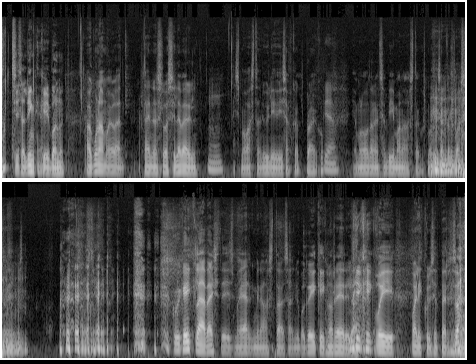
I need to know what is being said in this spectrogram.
putsi sa linki ei pannud. aga kuna ma ei ole Daniel Slossi levelil, Mhm. siis ma vastan üliviisakalt praegu jah, ja ma loodan, et see on viimane aasta, kus ma viisakalt vastan inimestele. kui kõik läheb hästi, siis ma järgmine aasta saan juba kõike ignoreerida või valikuliselt perse saada.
